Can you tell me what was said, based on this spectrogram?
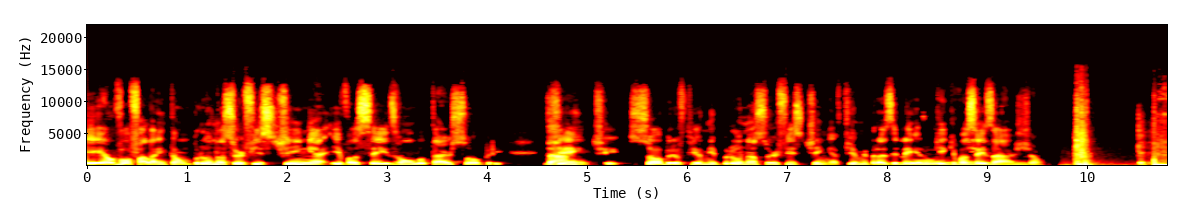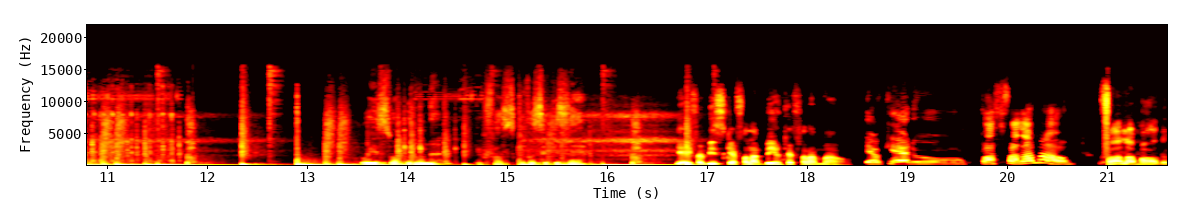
Eu vou falar então Bruna Surfistinha e vocês vão lutar sobre. Tá. Gente, sobre o filme Bruna Surfistinha, filme brasileiro, o que, que vocês Hum. acham? Oi, sou a Bruna. Eu faço o que você quiser. E aí, Fabi, você quer falar bem ou quer falar mal? Eu quero. Posso falar mal? Fala mal da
